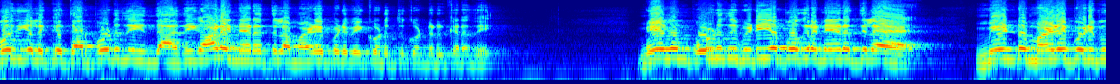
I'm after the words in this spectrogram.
பகுதிகளுக்கு தற்பொழுது இந்த அதிகாலை நேரத்தில் மழை கொடுத்து கொண்டிருக்கிறது. மேலும் பொழுது விடிய போகிற நேரத்தில் மீண்டும் மழைப்பொழிவு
